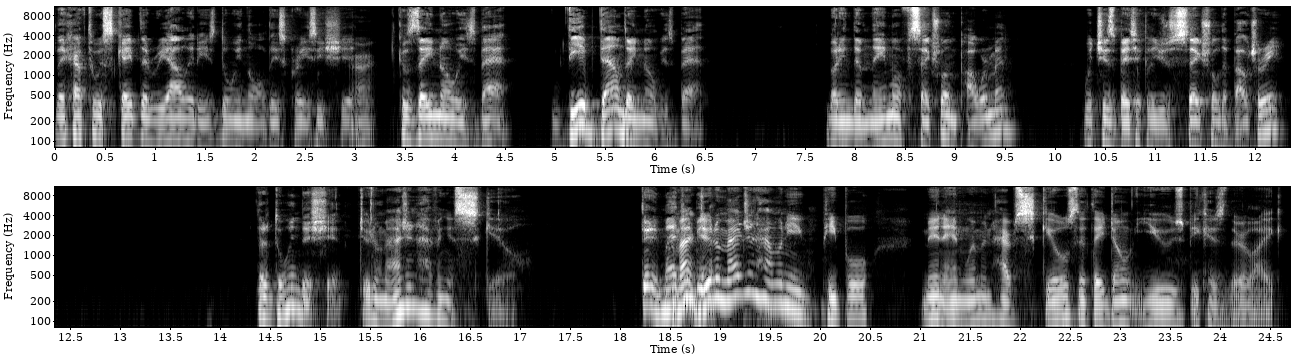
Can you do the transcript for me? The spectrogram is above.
They have to escape the realities doing all this crazy shit Right. because they know it's bad. Deep down, they know it's bad. But in the name of sexual empowerment, which is basically just sexual debauchery, they're doing this shit. Dude, imagine having a skill. Dude, imagine Ima- dude, a- imagine how many people, men and women, have skills that they don't use because they're like,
